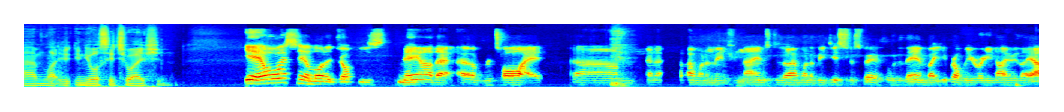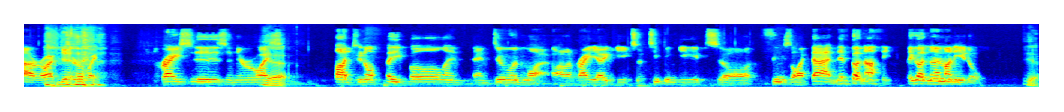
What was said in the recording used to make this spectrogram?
um, like in your situation? Yeah, I see a lot of jockeys now that are retired, um, and I don't want to mention names because I don't want to be disrespectful to them, but you probably already know who they are, right? Yeah. They're always races and they're always Yeah. budging off people and, and doing like either radio gigs or tipping gigs or things like that. And they've got nothing. They've got no money at all. Yeah.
